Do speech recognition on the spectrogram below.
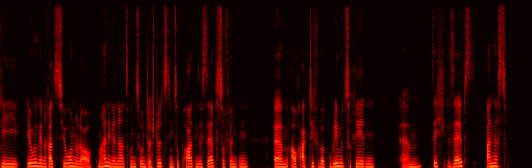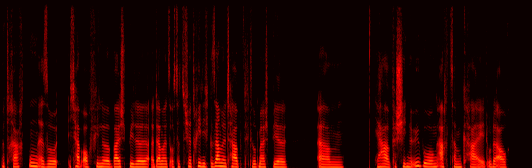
die junge Generation oder auch meine Generation zu unterstützen und supporten, sich selbst zu finden, ähm, auch aktiv über Probleme zu reden, ähm, sich selbst anders zu betrachten. Also ich habe auch viele Beispiele damals aus der Psychiatrie, die ich gesammelt habe, zum Beispiel ähm, ja, verschiedene Übungen, Achtsamkeit oder auch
